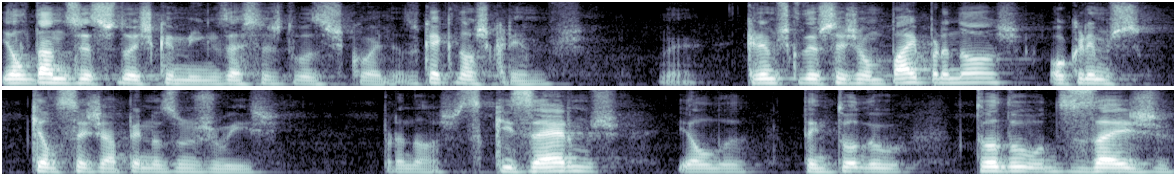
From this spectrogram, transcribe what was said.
Ele dá-nos esses dois caminhos, essas duas escolhas. O que é que nós queremos? É? Queremos que Deus seja um pai para nós ou queremos que Ele seja apenas um juiz para nós? Se quisermos, Ele tem todo, todo o desejo,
